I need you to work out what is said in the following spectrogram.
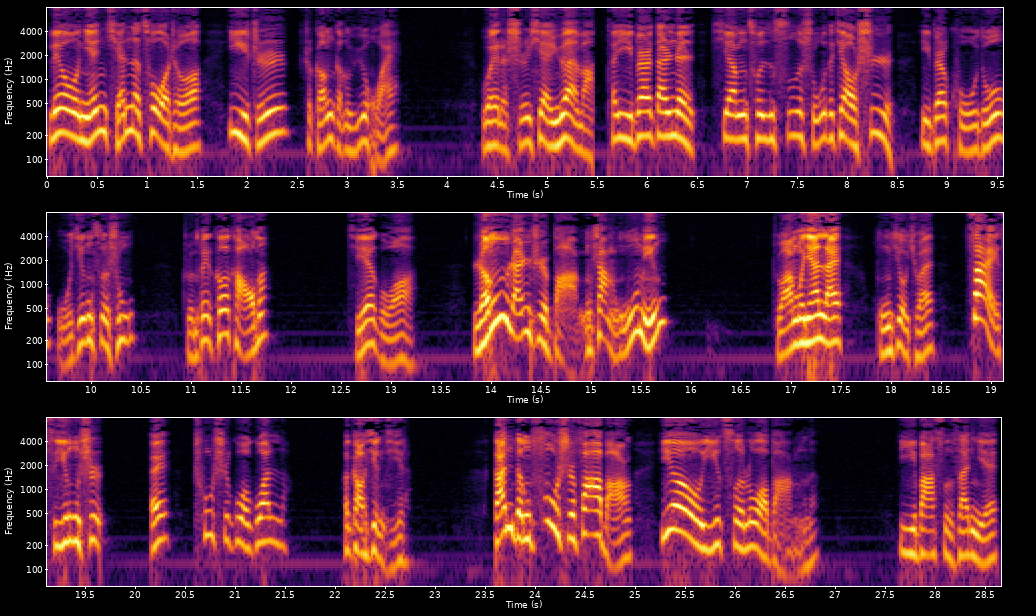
六年前的挫折一直是耿耿于怀，为了实现愿望，他一边担任乡村私塾的教师，一边苦读五经四书，准备科考吗？结果仍然是榜上无名。转过年来，洪秀全再次应试，哎，初试过关了，他高兴极了。敢等复试发榜，又一次落榜了。一八四三年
